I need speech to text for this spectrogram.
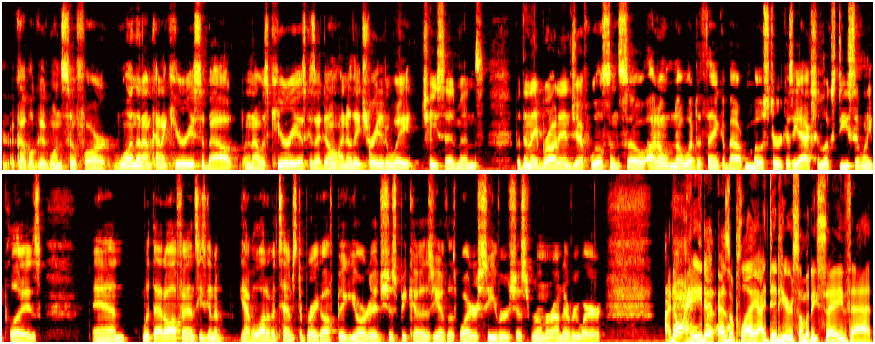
a couple good ones so far. One that I'm kind of curious about, and I was curious because I don't I know they traded away Chase Edmonds, but then they brought in Jeff Wilson. So I don't know what to think about Mostert because he actually looks decent when he plays, and with that offense, he's going to have a lot of attempts to break off big yardage just because you have those wide receivers just roaming around everywhere. I don't hate it as a play. I did hear somebody say that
